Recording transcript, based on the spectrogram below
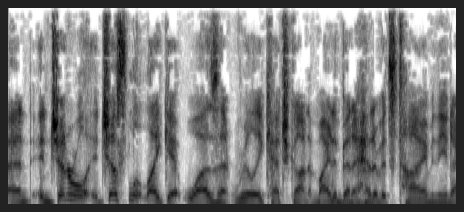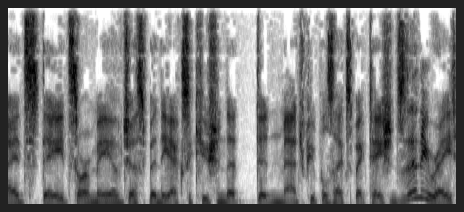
And in general, it just looked like it wasn't really catching on. It might have been ahead of its time in the United States, or it may have just been the execution that didn't match people's expectations. At any rate,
